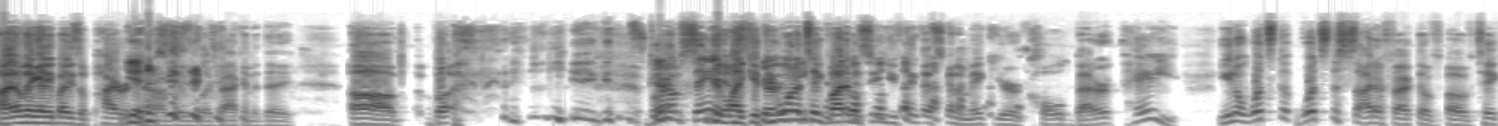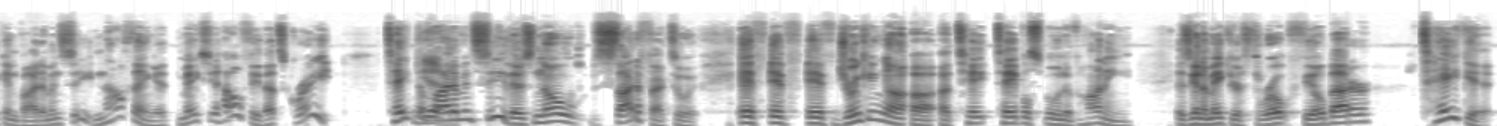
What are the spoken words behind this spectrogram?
I don't think anybody's a pirate Yeah. nowadays, like back in the day. Um, but but I'm saying, Yeah, like, if you want to take vitamin C and you think that's going to make your cold better, hey, you know what's the what's the side effect of of taking vitamin C? Nothing. It makes you healthy. That's great. Take the Yeah. vitamin C. There's no side effect to it. If if if drinking a a, a ta- tablespoon of honey is going to make your throat feel better, take it.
